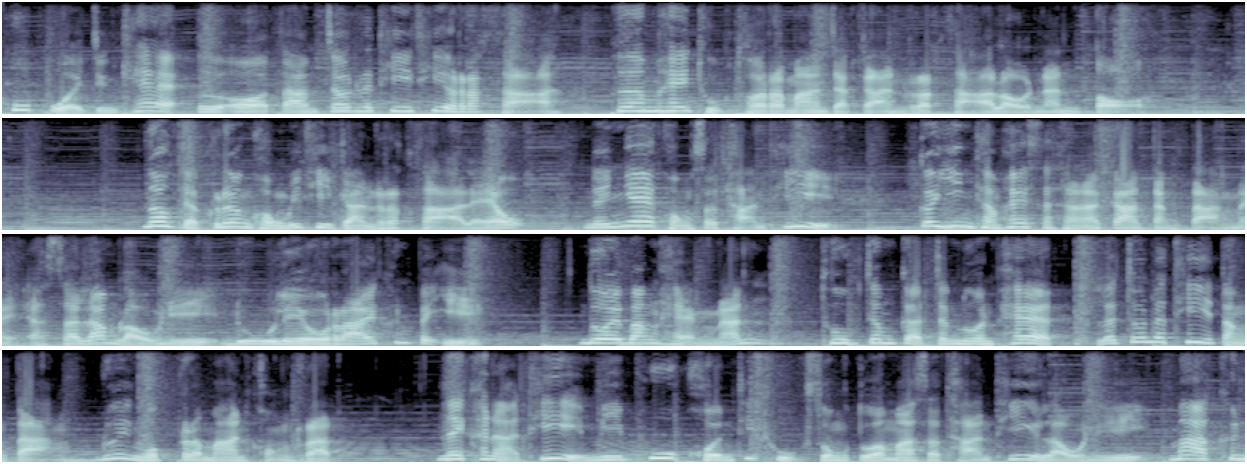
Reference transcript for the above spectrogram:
ผู้ป่วยจึงแค่เอออตามเจ้าหน้าที่ที่รักษา เพื่อไม่ให้ถูกทรมานจากการรักษาเหล่านั้นต่อ นอกจากเรื่องของวิธีการรักษาแล้ว ในแง่ของสถานที่ก็ยิ่งทำให้สถานการณ์ต่างๆ ในแอสซลัมเหล่านี้ดูเลวร้ายขึ้นไปอีก โดยบางแห่งนั้นถูกจำกัดจำนวนแพทย์และเจ้าหน้าที่ต่างๆ ด้วยงบประมาณของรัฐ ในขณะที่มีผู้คนที่ถูกส่งตัวมาสถานที่เหล่านี้มากขึ้น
